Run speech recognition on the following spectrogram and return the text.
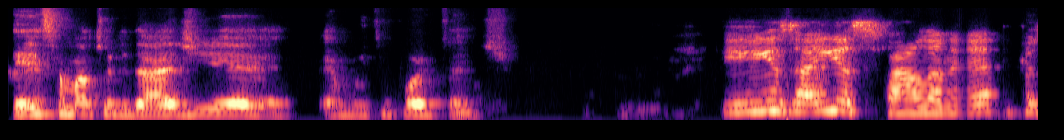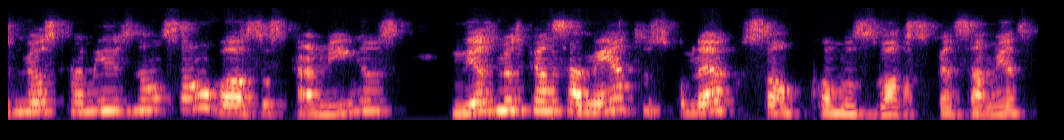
ter essa maturidade é, é muito importante. E Isaías fala, né? Porque os meus caminhos não são vossos caminhos, nem os meus pensamentos né, são como os vossos pensamentos,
